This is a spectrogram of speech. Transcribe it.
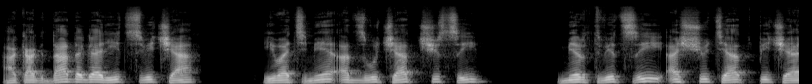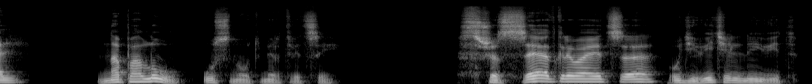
А когда догорит свеча, и во тьме отзвучат часы, мертвецы ощутят печаль, на полу уснут мертвецы. С шоссе открывается удивительный вид.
